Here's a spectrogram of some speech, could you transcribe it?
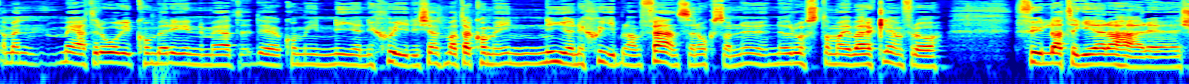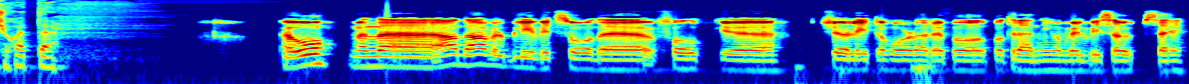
ja men med att Roger kommer in, med att det har kommit in ny energi. Det känns som att det har kommit in ny energi bland fansen också. Nu, nu rustar man ju verkligen för att fylla Tegera här eh, 26. Jo, men eh, ja, det har väl blivit så. Det, folk eh, kör lite hårdare på, på träning och vill visa upp sig.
